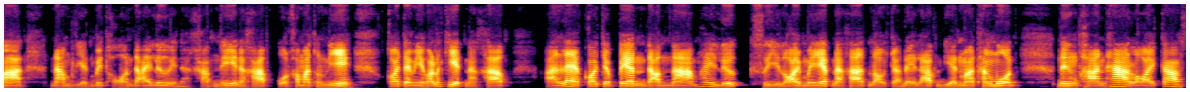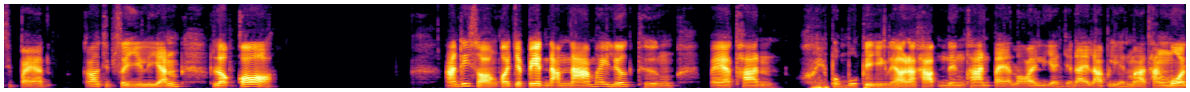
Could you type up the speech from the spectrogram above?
มารถนำเหรียญไปถอนได้เลยนะครับ นี่นะครับ กดเข้ามาตรงนี้ก็จะมีภารกิจนะครับ อันแรกก็จะเป็นดำน้ำให้ลึก 400 เมตรนะครับ เราจะได้รับเหรียญมาทั้งหมด 1,598 94 เหรียญ แล้วก็ อันที่สองก็จะเป็นดำน้ำให้ลึกถึง 8,000ผมพูดผิดอีกแล้วนะครับ 1,800 เหรียญจะได้รับเหรียญมาทั้งหมด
